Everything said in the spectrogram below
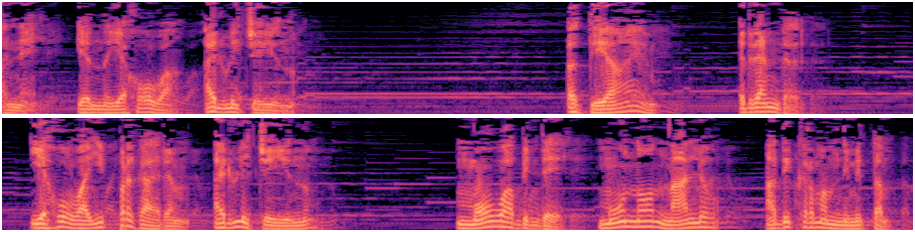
തന്നെ എന്ന് യഹോവ അരുളി ചെയ്യുന്നു. അധ്യായം രണ്ട്. യഹോവ ഇപ്രകാരം അരുളി ചെയ്യുന്നു. മോവാബിന്റെ മൂന്നോ നാലോ അതിക്രമം നിമിത്തം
